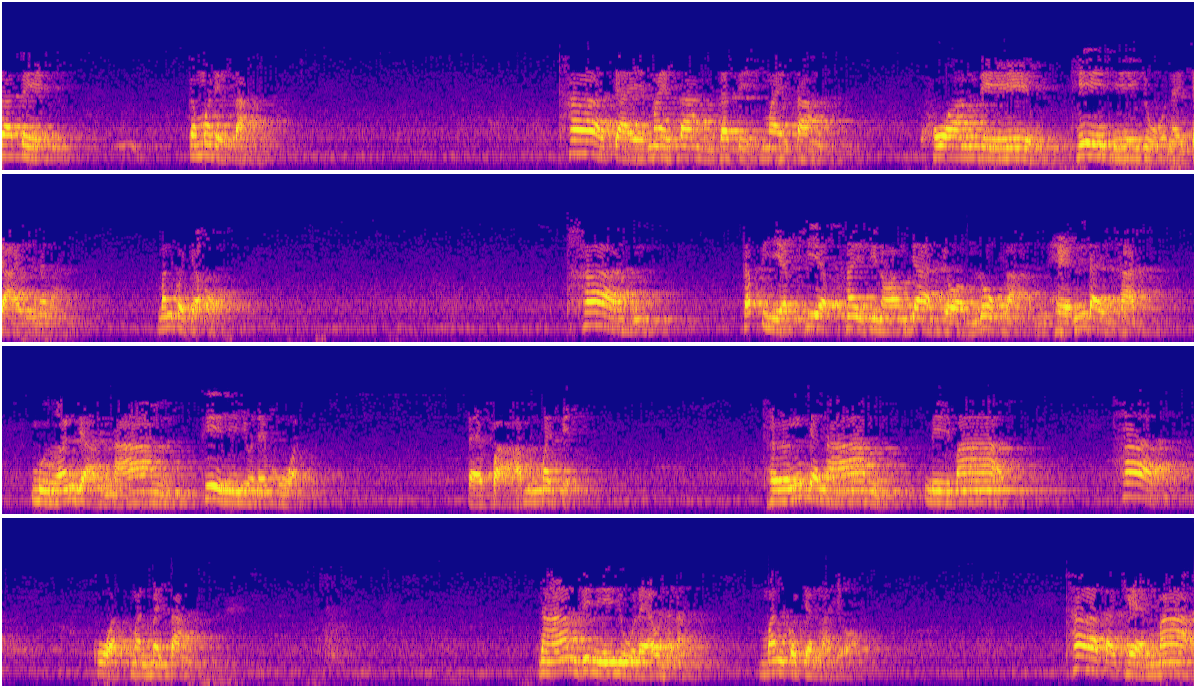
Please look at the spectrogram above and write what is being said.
สติก็ไม่ได้ตั้ง ถ้าใจไม่ตั้งสติไม่ตั้ง ความดีที่ดีอยู่ในใจนั่นแหละมันก็จะออก ถ้าถ้าเปรียบเทียบให้พี่น้องญาติโยมลูกหลานเห็นได้ชัด เหมือนอย่างน้ำที่มีอยู่ในขวด แต่ฝามันไม่ปิด ถึงจะน้ำมีมาก ถ้าขวดมันไม่ตั้ง น้ำที่มีอยู่แล้วนั่นะมันก็จะไหลออก ถ้าตะแข็งมาก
